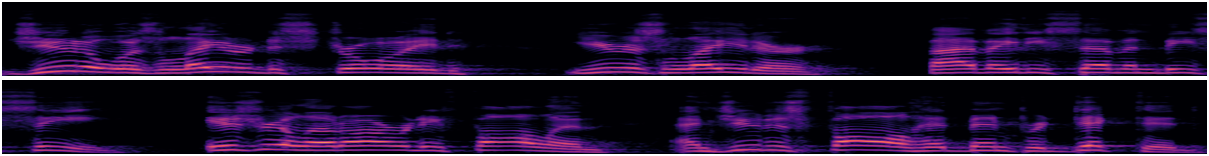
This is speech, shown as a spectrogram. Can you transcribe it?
Judah was later destroyed years later, 587 BC. Israel had already fallen, and Judah's fall had been predicted.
